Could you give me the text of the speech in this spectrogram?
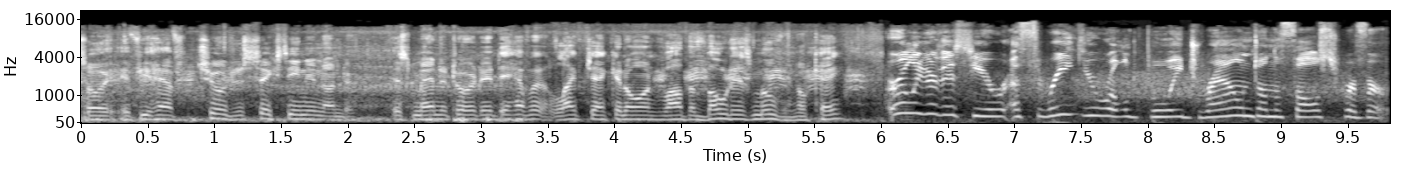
So if you have children 16 and under, it's mandatory that they have a life jacket on while the boat is moving, okay? Earlier this year, a three-year-old boy drowned on the False River,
